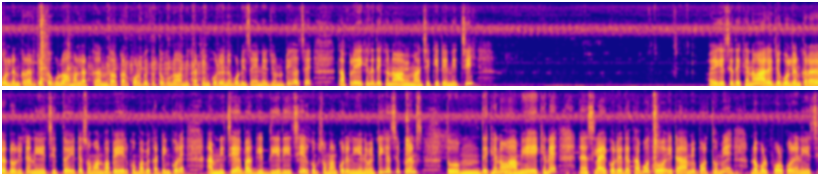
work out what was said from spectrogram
গোল্ডেন কালার যতগুলো আমার লাটকান দরকার পড়বে, ততগুলো আমি কাটিং করে নেব ডিজাইনের জন্য, ঠিক আছে? তারপরে এখানে দেখে নাও, আমি মাঝে কেটে নিচ্ছি। হয়ে গেছে, দেখে নাও। আর এই যে গোল্ডেন কালারের ডরিটা নিয়েছি, তো এটা সমানভাবে, এরকমভাবে কাটিং করে আমি নিচে একবার গিট দিয়ে দিয়েছি, এরকম সমান করে নিয়ে নেবেন, ঠিক আছে ফ্রেন্ডস তো দেখে নাও, আমি এইখানে সেলাই করে দেখাবো। তো এটা আমি প্রথমে ডবল ফোর করে নিয়েছি,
